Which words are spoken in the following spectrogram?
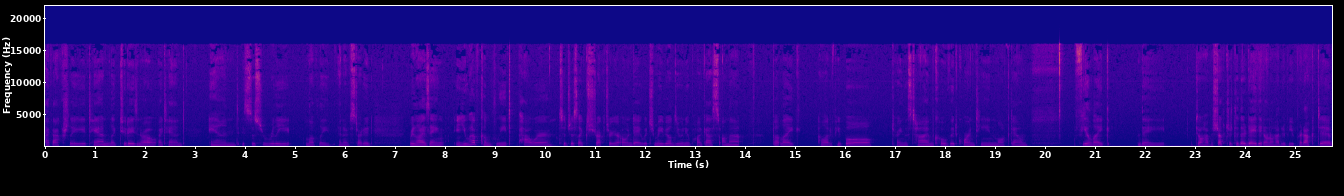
I've actually tanned like two days in a row. I tanned, and it's just really lovely. And I've started realizing you have complete power to just like structure your own day, which maybe I'll do a new podcast on that. But like a lot of people during this time, COVID, quarantine, lockdown, feel like they don't have a structure to their day, they don't know how to be productive.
